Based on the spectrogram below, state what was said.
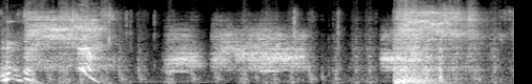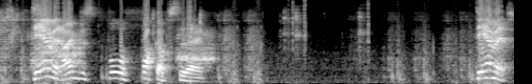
Damn it, I'm just full of fuck ups today. Damn it!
